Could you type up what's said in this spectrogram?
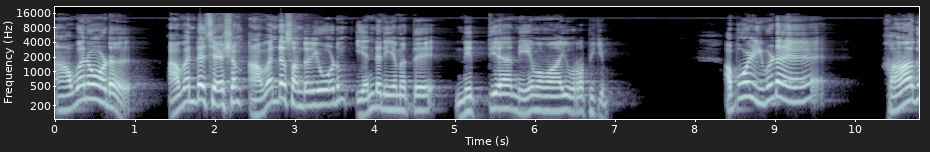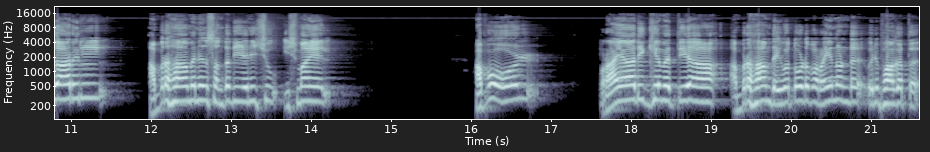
അവനോട് അവന്റെ ശേഷം അവന്റെ സന്തതിയോടും എന്റെ നിയമത്തെ നിത്യ നിയമമായി ഉറപ്പിക്കും. അപ്പോൾ ഇവിടെ ഹാഗാറിൽ അബ്രഹാമിന് സന്തതി ജനിച്ചു ഇസ്മായേൽ. അപ്പോൾ പ്രായാധിക്യമെത്തിയ അബ്രഹാം ദൈവത്തോട് പറയുന്നുണ്ട് ഒരു ഭാഗത്ത്.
